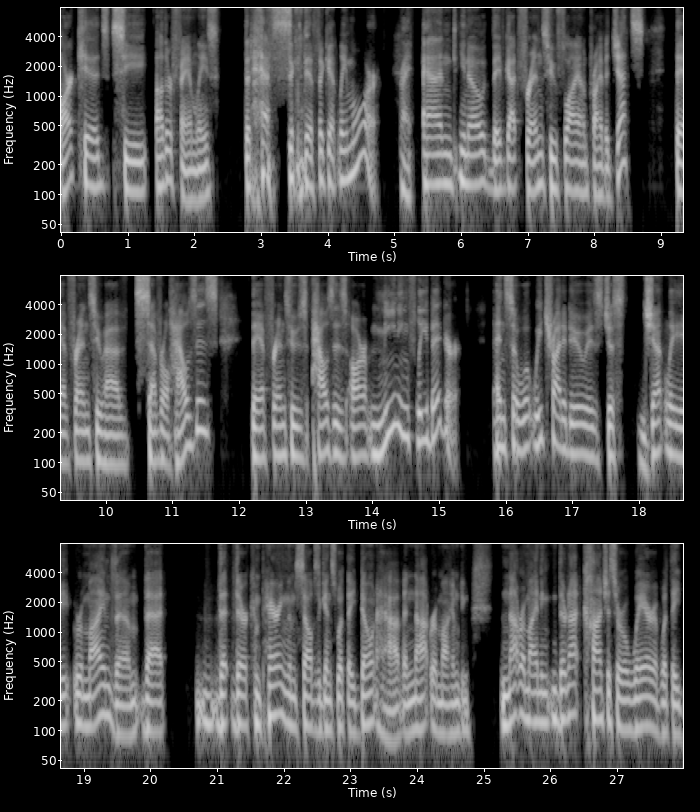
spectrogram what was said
our kids see other families that have significantly more. Right. And, you know, they've got friends who fly on private jets. They have friends who have several houses. They have friends whose houses are meaningfully bigger. And so what we try to do is just gently remind them that that they're comparing themselves against what they don't have and not reminding not reminding they're not conscious or aware of what they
